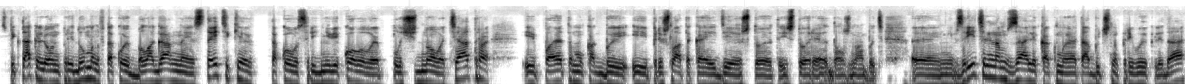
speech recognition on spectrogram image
спектакль, он придуман в такой балаганной эстетике такого средневекового площадного театра, и поэтому как бы и пришла такая идея, что эта история должна быть э, не в зрительном зале, как мы это обычно привыкли, да,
